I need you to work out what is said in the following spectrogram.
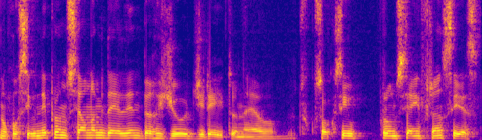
Não consigo nem pronunciar o nome da Helene Bergeau direito, né? Eu só consigo pronunciar em francês.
